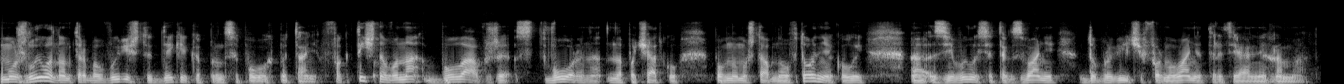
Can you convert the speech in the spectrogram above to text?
Можливо, нам треба вирішити декілька принципових питань. Фактично, вона була вже створена на початку повномасштабного вторгнення, коли е, з'явилися так звані добровільчі формування територіальних громад.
